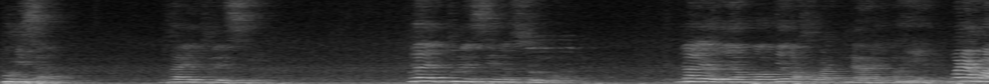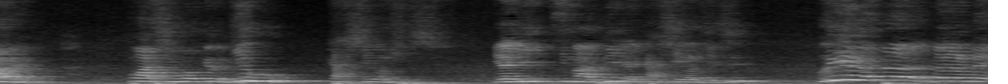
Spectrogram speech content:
Pour qui ça? Vous allez tout laisser. Vous allez tout laisser dans ce monde. Vous n'allez rien porter parce que vous n'avez rien. Vous n'avez même. Pour assurer que Dieu caché en Jésus. Il dit, si ma vie est cachée en Jésus, rien ne peut me.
